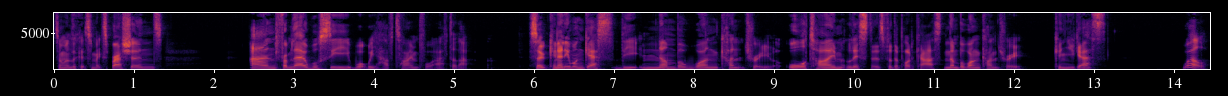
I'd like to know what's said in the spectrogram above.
So I'm going to look at some expressions. And from there, we'll see what we have time for after that. So, can anyone guess the number one country, all time listeners for the podcast? Number one country. Can you guess? Well,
